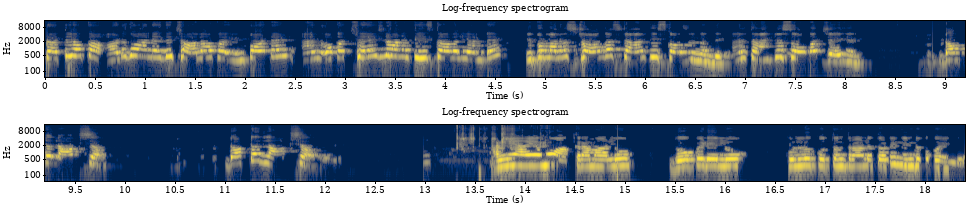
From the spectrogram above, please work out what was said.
ప్రతి ఒక్క అడుగు అనేది చాలా ఒక ఇంపార్టెంట్ అండ్ ఒక చేంజ్ని మనం తీసుకురావాలి అంటే ఇప్పుడు మనం స్ట్రాంగ్గా స్టాండ్ తీసుకోవాల్సి ఉంది. And thank you so much Jai Hind doctor Laksha doctor Laksha అన్యాయము అక్రమాలు దోపిడీలు కుళ్ళు కుతంత్రాలతోటి నిండుకుపోయింది.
